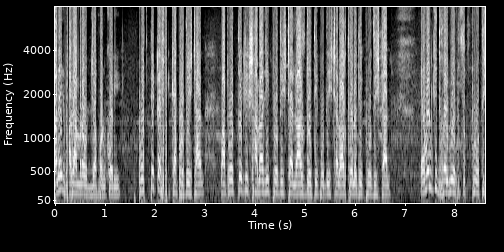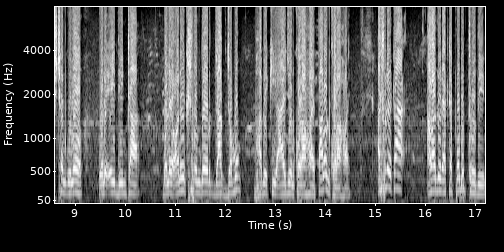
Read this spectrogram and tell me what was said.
অনেকভাবে আমরা উদযাপন করি। প্রত্যেকটা শিক্ষা প্রতিষ্ঠান বা প্রত্যেকটি সামাজিক প্রতিষ্ঠান, রাজনৈতিক প্রতিষ্ঠান, অর্থনৈতিক প্রতিষ্ঠান, এমনকি ধর্মীয় প্রতিষ্ঠানগুলো বলে এই দিনটা বলে অনেক সুন্দর জাঁকজমকভাবে কি আয়োজন করা হয়, পালন করা হয়। আসলে এটা আমাদের একটা পবিত্র দিন।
